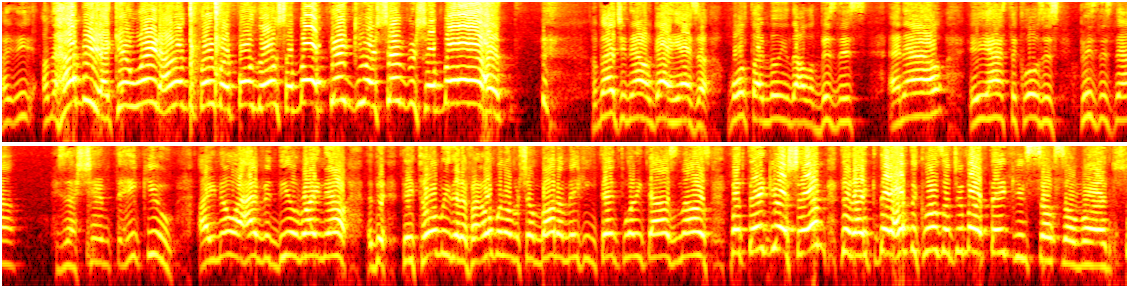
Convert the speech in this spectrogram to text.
I, am happy. I can't wait. I don't have to play with my phone the whole Shabbat. Thank you, Hashem, for Shabbat. Imagine now a guy, he has a multi-million dollar business, and now he has to close his business now. He says, Hashem, thank you. I know I have a deal right now. They told me that if I open up a Shabbat, I'm making ten, twenty thousand dollars. But thank you, Hashem, that I, that I have to close on Shabbat. Thank you so, so much.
